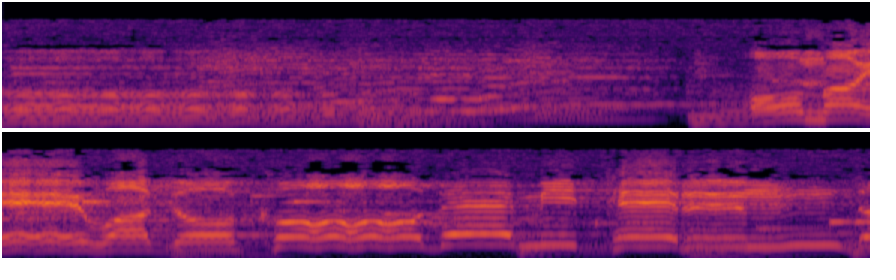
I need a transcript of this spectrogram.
を。お前はどこで見てるんだ？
